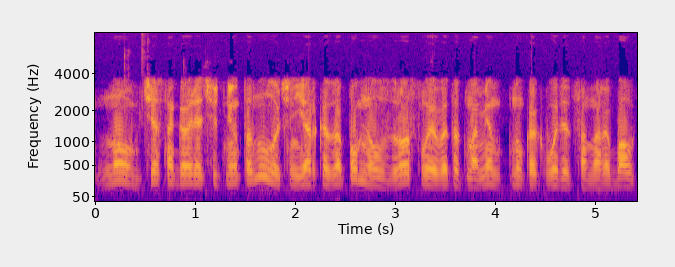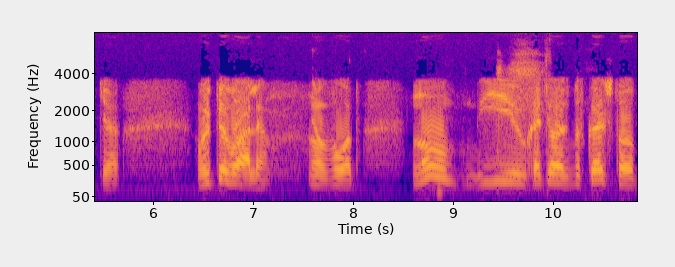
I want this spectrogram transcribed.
Ну, честно говоря, чуть не утонул, очень ярко запомнил. Взрослые в этот момент, ну, как водится на рыбалке, выпивали. Вот. Ну, и хотелось бы сказать, что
